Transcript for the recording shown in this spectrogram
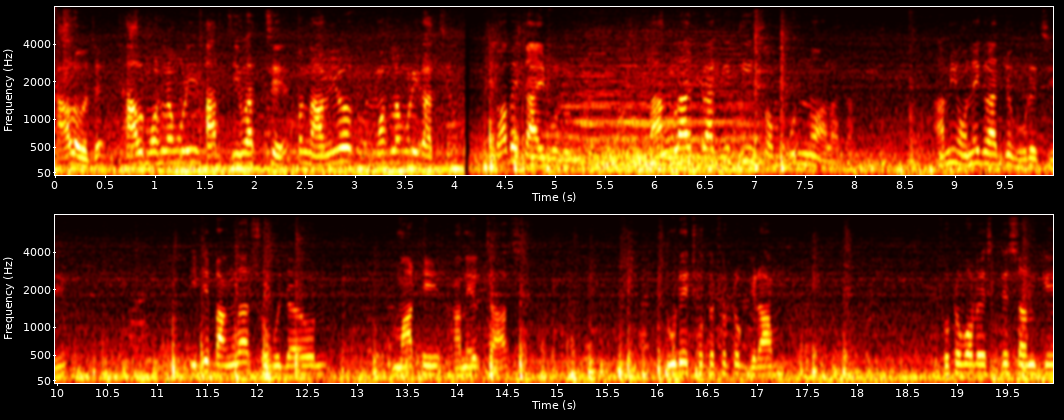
ঝাল হয়েছে। ঝাল মশলা মুড়ি আর চিবাচ্ছে। তো আমিও মশলা মুড়ি খাচ্ছি। তবে যাই বলুন, বাংলার প্রাকৃতি সম্পূর্ণ আলাদা। আমি অনেক রাজ্য ঘুরেছি। এই যে বাংলার সবুজায়ন, মাঠে ধানের চাষ, দূরে ছোট ছোট গ্রাম, ছোট বড় স্টেশনকে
